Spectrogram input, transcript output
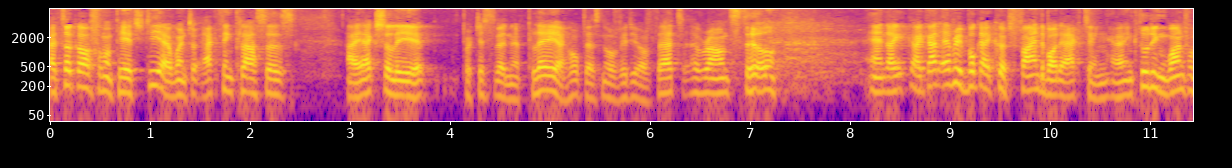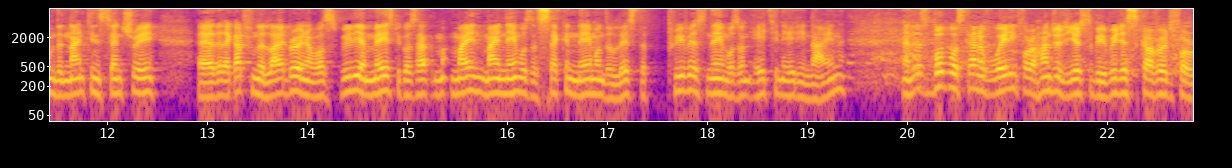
I took off from a PhD, I went to acting classes. I actually participated in a play. I hope there's no video of that around still. and I, I, got every book I could find about acting, uh, including one from the 19th century uh, that I got from the library, and I was really amazed because I, my, my name was the second name on the list. The previous name was on 1889. And this book was kind of waiting for 100 years to be rediscovered for,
